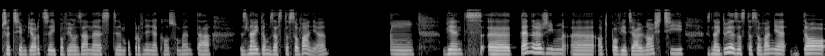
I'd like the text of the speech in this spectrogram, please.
przedsiębiorcy i powiązane z tym uprawnienia konsumenta znajdą zastosowanie. Mm, więc e, ten reżim e, odpowiedzialności znajduje zastosowanie do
